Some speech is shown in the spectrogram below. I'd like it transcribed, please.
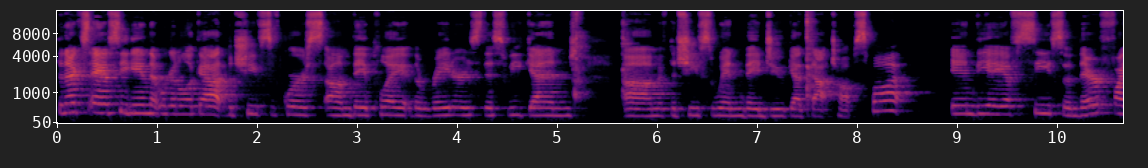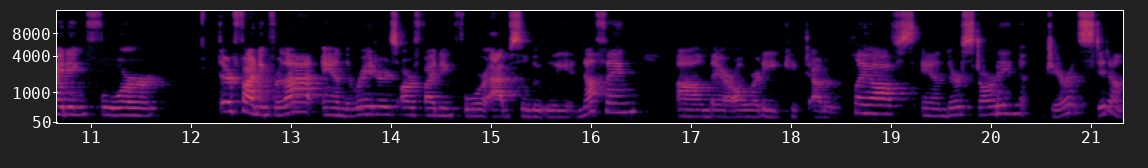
The next AFC game that we're going to look at, the Chiefs, of course, um, they play the Raiders this weekend. Um, if the Chiefs win, they do get that top spot in the AFC. So they're fighting for they're fighting for that, and the Raiders are fighting for absolutely nothing. Um, they are already kicked out of the playoffs, and they're starting Jarrett Stidham.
